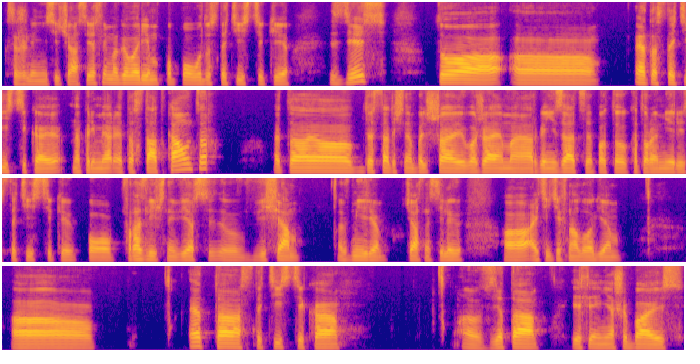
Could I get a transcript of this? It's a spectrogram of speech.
к сожалению, сейчас. Если мы говорим по поводу статистики здесь, то э, эта статистика, например, это StatCounter, это достаточно большая и уважаемая организация, которая меряет статистики по различным верси- вещам в мире, в частности, или IT-технологиям. А, а, эта статистика а, взята, если я не ошибаюсь,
